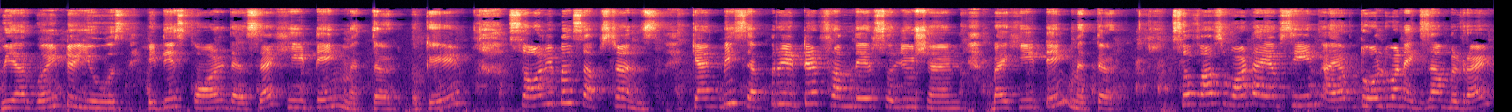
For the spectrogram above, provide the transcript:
we are going to use, it is called as a heating method. Okay, soluble substance can be separated from their solution by heating method. So first what I have seen, I have told one example, right?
